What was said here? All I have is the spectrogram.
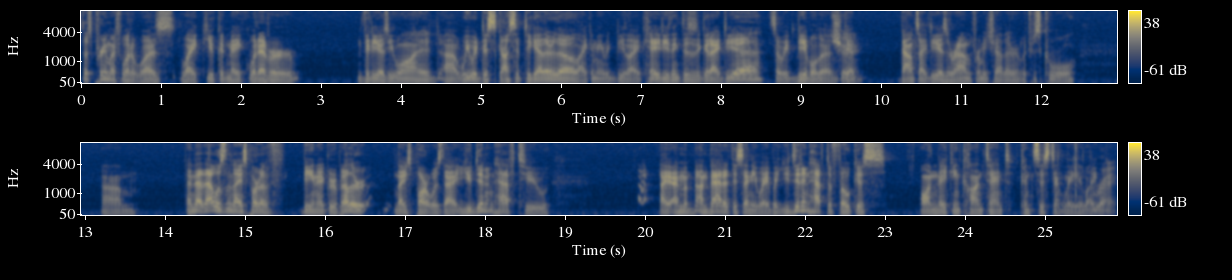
that's pretty much what it was. Like you could make whatever videos you wanted. Uh, we would discuss it together though. Like, I mean, we'd be like, "Hey, do you think this is a good idea?" So we'd be able to sure. get bounce ideas around from each other, which was cool. Um, and that that was the nice part of being in a group. Another nice part was that you didn't have to. I, I'm a, I'm bad at this anyway, but you didn't have to focus on making content consistently, like right,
